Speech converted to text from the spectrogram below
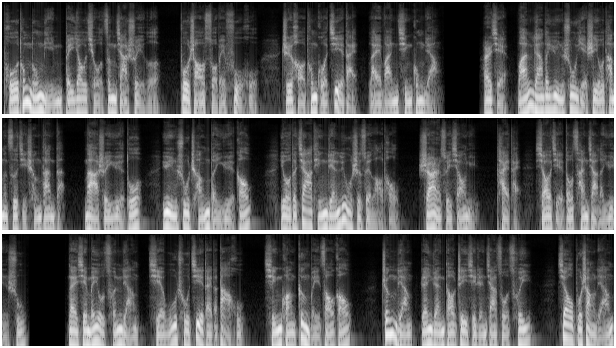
普通农民被要求增加税额。不少所谓富户只好通过借贷来完清公粮，而且完粮的运输也是由他们自己承担的。纳税越多，运输成本越高。有的家庭连六十岁老头、十二岁小女、太太、小姐都参加了运输。那些没有存粮且无处借贷的大户，情况更为糟糕。征粮人员到这些人家做催，交不上粮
